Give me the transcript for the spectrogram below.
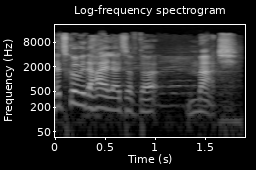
Let's go with the highlights of the match.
